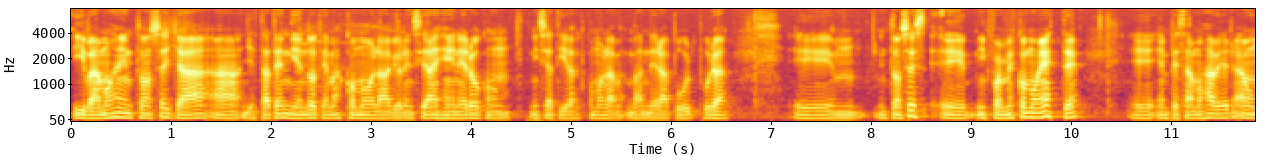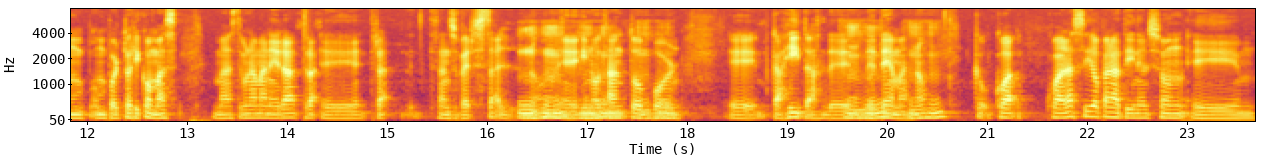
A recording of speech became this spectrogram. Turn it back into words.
y vamos entonces ya a, ya está atendiendo temas como la violencia de género con iniciativas como la bandera púrpura. Eh, entonces, eh, informes como este, empezamos a ver a un, Puerto Rico más, más de una manera transversal, y no tanto por cajitas de, temas, ¿no? ¿Cuál ha sido para ti, Nelson, eh,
